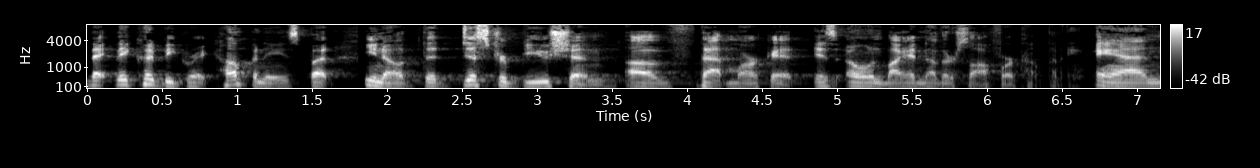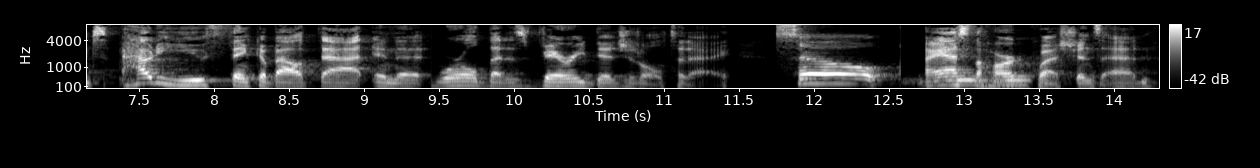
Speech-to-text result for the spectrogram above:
they, they could be great companies, but you know, the distribution of that market is owned by another software company. And how do you think about that in a world that is very digital today? So I asked the hard questions, Ed.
